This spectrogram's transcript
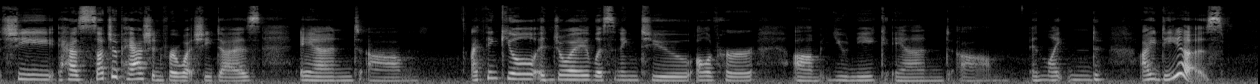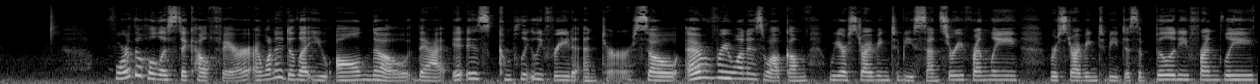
she has such a passion for what she does, and um, I think you'll enjoy listening to all of her um, unique and um, enlightened ideas. For the Holistic Health Fair, I wanted to let you all know that it is completely free to enter. So everyone is welcome. We are striving to be sensory friendly, we're striving to be disability friendly.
